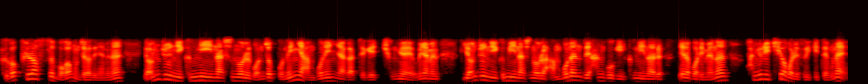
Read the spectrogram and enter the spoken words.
그거 플러스 뭐가 문제가 되냐면은 연준이 금리 인하 신호를 먼저 보냈냐 안 보냈냐가 되게 중요해요. 왜냐하면 연준이 금리 인하 신호를 안 보냈는데 한국이 금리 인하를 때려버리면은 환율이 튀어버릴 수 있기 때문에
